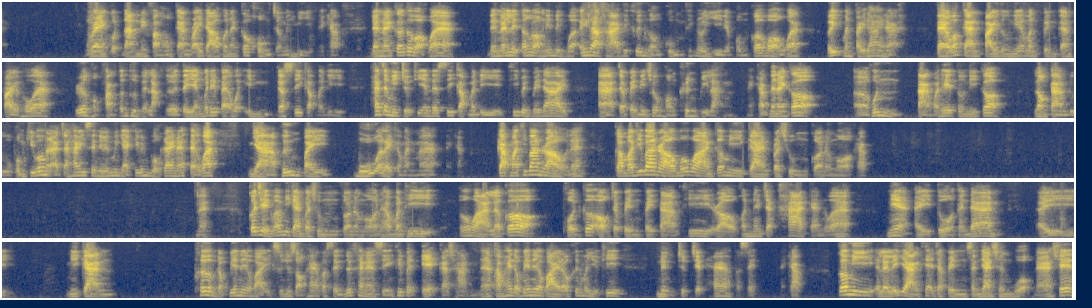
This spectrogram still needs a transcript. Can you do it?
แรงกดดันในฝั่งของการ write down เพราะนั้นก็คงจะไม่มีนะครับดังนั้นก็ต้องบอกว่า ดังนั้นเลยต้องลองนิดนึงว่าไอ้ราคาที่ขึ้นของกลุ่มเทคโนโลยีเนี่ยผมก็มองว่าเฮ้ยมันไปได้นะ แต่ว่าการไปตรงนี้มันเป็นการไปเพราะว่าเรื่องของฝั่งต้นทุนเป็นหลักเลย แต่ยังไม่ได้แปลว่าอินดัสทรีกลับมาดี ถ้าจะมีจุดที่อินดัสทรีกลับมาดีที่เป็นไปได้อาจจะเป็นในช่วงของครึ่งปีหลังนะครับดังนั้นก็หุ้นต่างประเทศตรงนี้ก็ลองตามดู ผมคิดว่ามันอาจจะให้เซนิเมนต์บางอย่างที่เป็นบวกได้นะ แต่ว่าอย่าพึ่งไปบู๊อะไรกับมันมากนะครับ กลับมาที่บ้านเรานะ กลับมาที่บ้านเราเมื่อวานก็มีการประชุมกรงงครับนะก็จะเห็นว่ามีการประชุมตนงนะครับ วันที่เมื่อวานแล้วก็ผลก็ออกจะเป็นไปตามที่เราค่อนข้างจะคาดกันว่า เนี่ยไอตัวทางด้านไอมีการเพิ่มดอกเบี้ยนโยบายอีก 0.25%ด้วยคะแนนเสียงที่เป็นเอกฉันนะทำให้ดอกเบี้ยนโยบายเราขึ้นมาอยู่ที่ 1.75%น ก็มีหลายๆอย่างที่อาจจะเป็นสัญญาณเชิงบวกนะ เช่น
